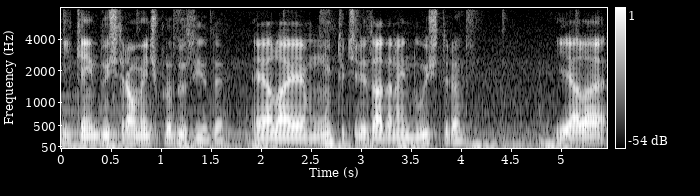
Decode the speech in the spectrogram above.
e que é industrialmente produzida. Ela é muito utilizada na indústria e ela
